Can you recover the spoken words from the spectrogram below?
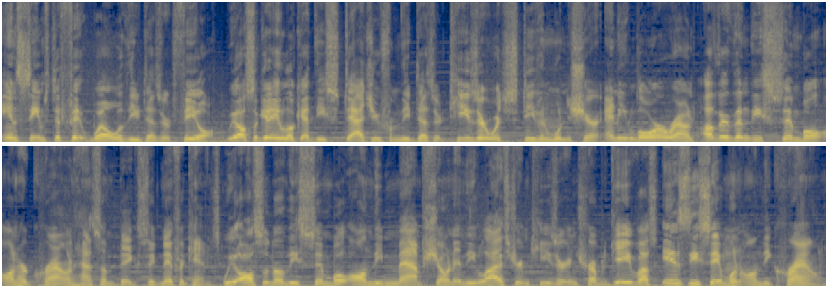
and seems to fit well with the desert feel. We also get a look at the statue from the desert teaser which Steven wouldn't share any lore around other than the symbol on her crown has some big significance. We also know the symbol on the map shown in the livestream teaser Intrepid gave us is the same one on the crown.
